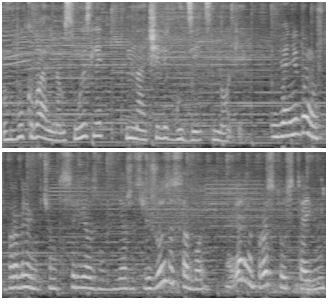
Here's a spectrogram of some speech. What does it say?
в буквальном смысле начали гудеть ноги. Я не думаю, что проблема в чем-то серьезном. Я же слежу за собой. Наверное, просто устаю.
